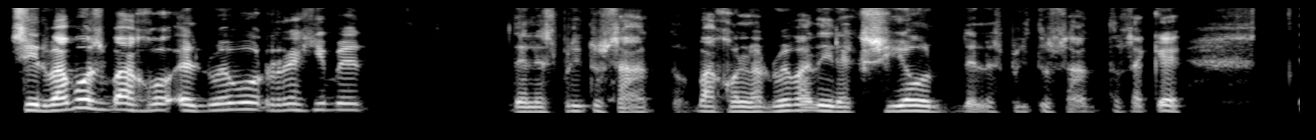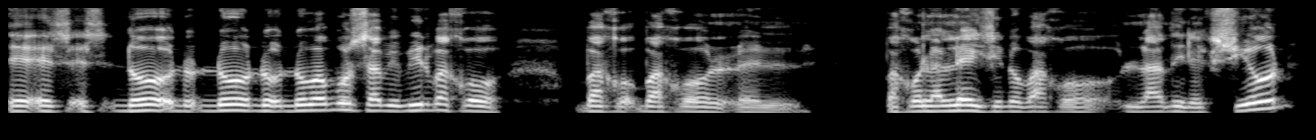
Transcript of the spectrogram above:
sirvamos bajo el nuevo régimen del Espíritu Santo, bajo la nueva dirección del Espíritu Santo. O sea que eh, es, no, no, no, no vamos a vivir bajo, bajo, bajo, el, bajo la ley, sino bajo la dirección,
